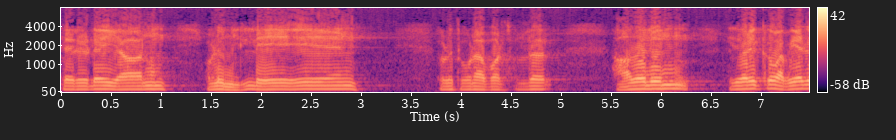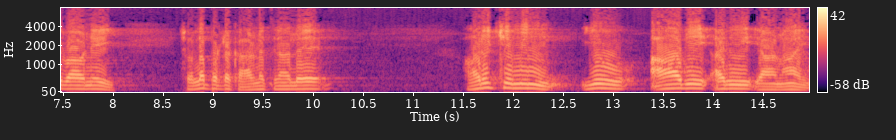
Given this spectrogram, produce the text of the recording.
செருடை யானும் ஒளி நில்லேன் இவ்வளோ பாட்டு சொல்றார் ஆதலின் இதுவரைக்கும் அபேத பாவனை சொல்லப்பட்ட காரணத்தினாலே அரிச்சுமின் இவ் ஆதி அரி யானாய்.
